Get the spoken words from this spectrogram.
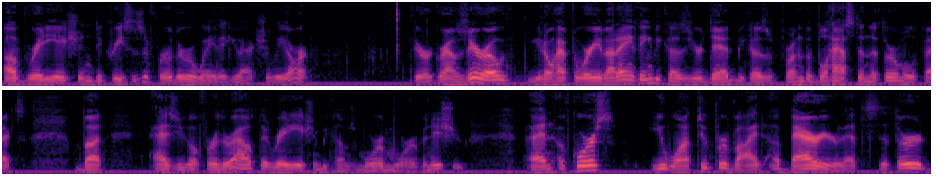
of radiation decreases the further away that you actually are. If you're at ground zero, you don't have to worry about anything because you're dead because from the blast and the thermal effects. But as you go further out, then radiation becomes more and more of an issue. And of course, you want to provide a barrier. That's the third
